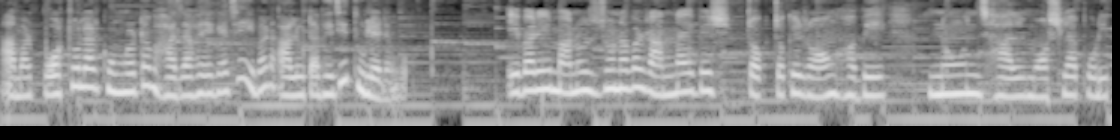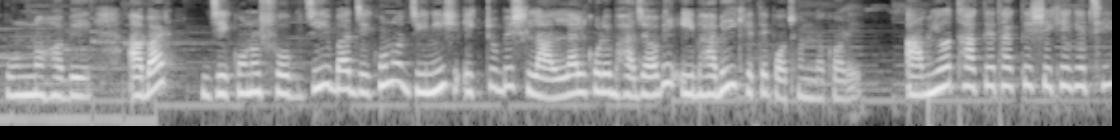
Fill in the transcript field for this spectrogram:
আমার পটল আর কুমড়োটা ভাজা হয়ে গেছে, এবার আলুটা ভেজে তুলে নেব। এবার এই মানুষজন আবার রান্নায় বেশ টকটকে রং হবে, নুন, ঝাল, মশলা পরিপূর্ণ হবে। আবার যে কোনো সবজি বা যে কোনো জিনিস একটু বেশ লাল লাল করে ভাজা হবে, এইভাবেই খেতে পছন্দ করে। আমিও থাকতে থাকতে শিখে গেছি,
